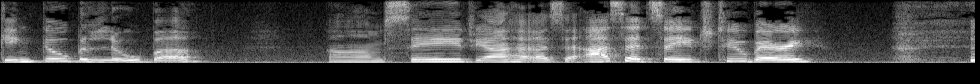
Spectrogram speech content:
ginkgo biloba, um, sage, yeah, I said I said sage too, Barry.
